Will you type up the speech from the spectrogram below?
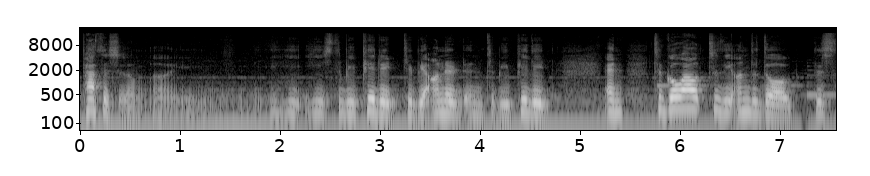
patheticism. Uh, he, he's to be pitied, to be honored, and to be pitied. And to go out to the underdog, this,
